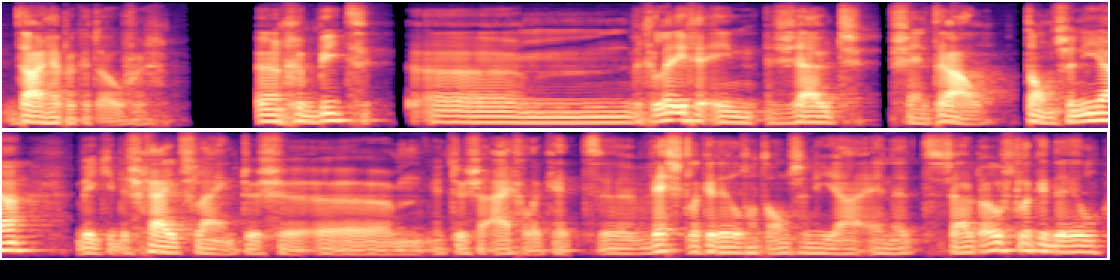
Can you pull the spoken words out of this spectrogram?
daar heb ik het over. Een gebied um, gelegen in zuid-centraal Tanzania. Een beetje de scheidslijn tussen, uh, tussen eigenlijk het uh, westelijke deel van Tanzania en het zuidoostelijke deel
